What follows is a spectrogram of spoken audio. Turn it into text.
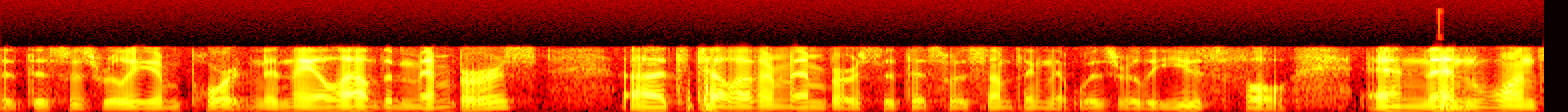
that this was really important, and they allowed the members uh, to tell other members that this was something that was really useful. And then once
